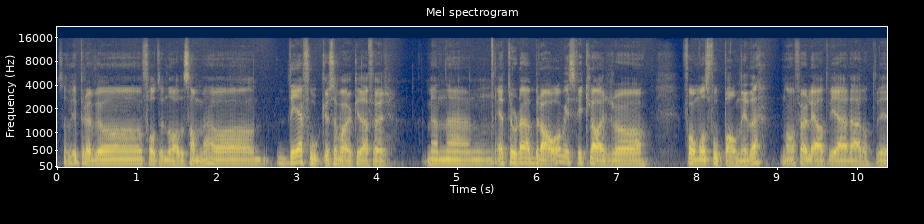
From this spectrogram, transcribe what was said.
Så vi prøver jo å få til noe av det samme, og det fokuset var jo ikke der før. Men eh, jeg tror det er bra òg, hvis vi klarer å få med oss fotballen i det. Nå føler jeg at vi er der at vi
